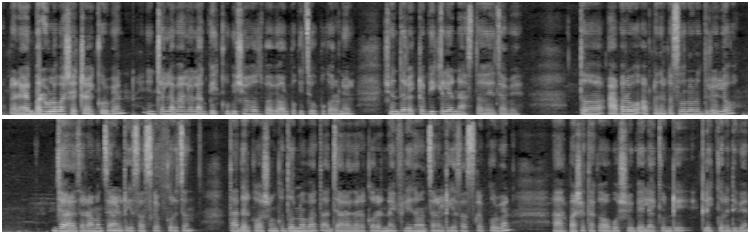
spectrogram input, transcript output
আপনারা একবার হলো বাসায় ট্রাই করবেন। ইনশাল্লাহ ভালো লাগবে। খুবই সহজভাবে অল্প কিছু উপকরণের সুন্দর একটা বিকেলের নাস্তা হয়ে যাবে। তো আবারও আপনাদের কাছে অনুরোধ রইল, যারা যারা আমার চ্যানেলটিকে সাবস্ক্রাইব করেছেন, তাদেরকে অসংখ্য ধন্যবাদ। আর যারা যারা করেন নাই প্লিজ আমার চ্যানেলটিকে সাবস্ক্রাইব করবেন। আর পাশে থাকা অবশ্যই বেল আইকনটি ক্লিক করে দিবেন।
